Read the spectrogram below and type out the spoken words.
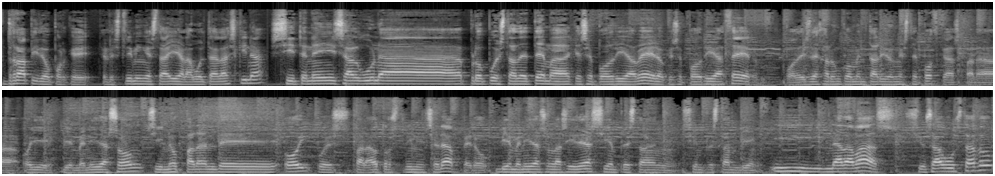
rápido porque el streaming está ahí a la vuelta de la esquina. Si tenéis alguna propuesta de tema que se podría ver o que se podría hacer, podéis dejar un comentario en este podcast para oye, bienvenidas son. Si no para el de hoy, pues para otro streaming será, pero bienvenidas son las ideas, siempre están, siempre están bien. Y nada más, si os ha gustado,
